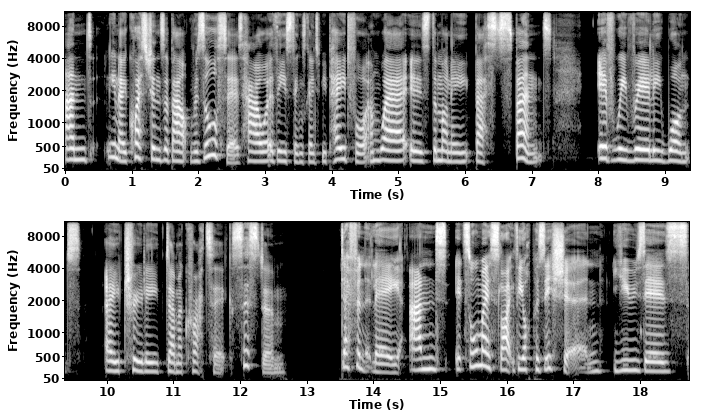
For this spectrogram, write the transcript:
And, you know, questions about resources how are these things going to be paid for and where is the money best spent if we really want a truly democratic system? Definitely. And it's almost like the opposition uses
